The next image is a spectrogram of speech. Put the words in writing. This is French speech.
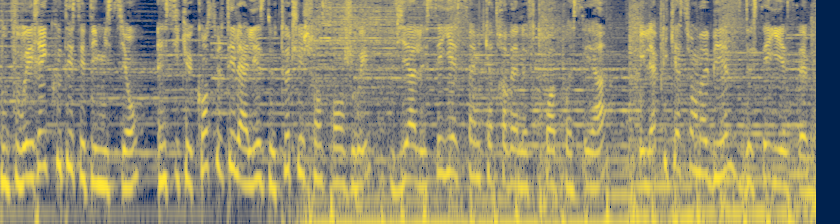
Vous pouvez réécouter cette émission ainsi que consulter la liste de toutes les chansons jouées via le CISM893.ca et l'application mobile de CISM.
